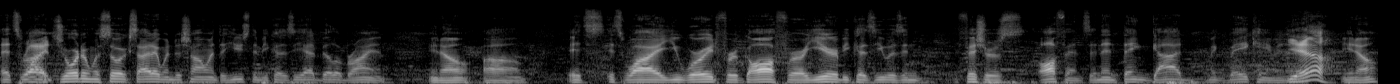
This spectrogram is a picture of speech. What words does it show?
That's Right. Jordan was so excited when Deshaun went to Houston because he had Bill O'Brien. You know, um, it's it's why you worried for Goff for a year because he was in Fisher's offense, and then thank God McVay came in. Yeah. you know.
